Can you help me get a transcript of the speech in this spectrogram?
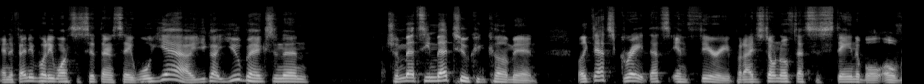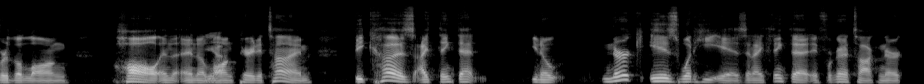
And if anybody wants to sit there and say, well, yeah, you got Eubanks and then Chimezie Metu can come in. Like that's great. That's in theory, but I just don't know if that's sustainable over the long haul and, and a Yeah. long period of time because I think that, you know, Nurk is what he is. And I think that if we're going to talk Nurk,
